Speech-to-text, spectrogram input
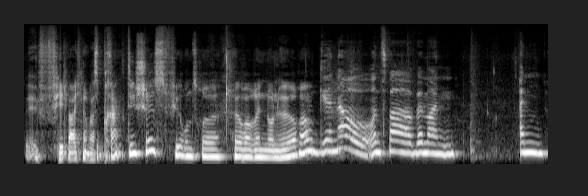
Äh, vielleicht noch was Praktisches für unsere Hörerinnen und Hörer? Genau, und zwar, wenn man einen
